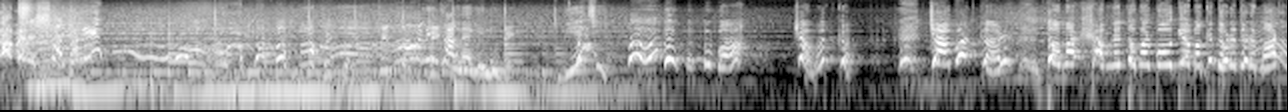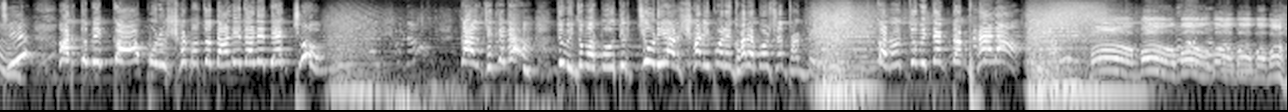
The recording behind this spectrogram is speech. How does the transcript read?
তবে শয়তানি? আমি কাল নাগিনি দিয়েছি? বাহ চমৎকার। চমৎকার তোমার সামনে তোমার বৌদি আমাকে ধরে ধরে মারছে। আর তুমি কা পুরুষের মতো দাঁড়িয়ে দাঁড়িয়ে দেখছ? শোনো, কাল থেকে না তুমি তোমার বৌদির চুড়ি আর শাড়ি পরে ঘরে বসে থাকবে। কারণ তুমি তো একটা ভেড়া। বাহ বাহ বাহ বাহ বাহ বাহ বাহ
